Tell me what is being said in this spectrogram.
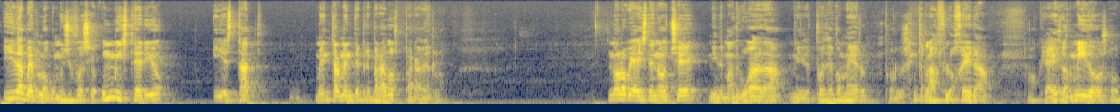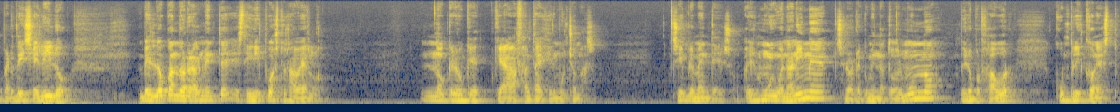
id a verlo como si fuese un misterio y estad mentalmente preparados para verlo. No lo veáis de noche, ni de madrugada, ni después de comer, porque os entra la flojera, os quedáis dormidos o perdéis el hilo. Vedlo cuando realmente estéis dispuestos a verlo. No creo que, haga falta decir mucho más. Simplemente eso. Es muy buen anime, se lo recomiendo a todo el mundo, pero por favor, cumplid con esto.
